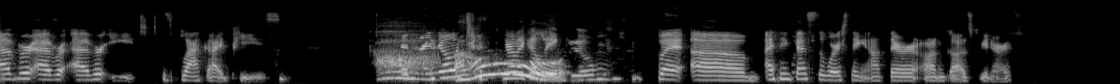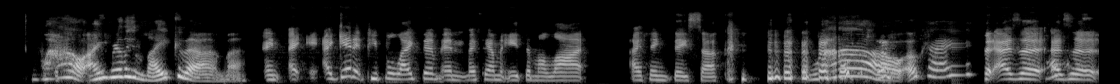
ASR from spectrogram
never, ever, ever eat is black eyed peas. And I know it's- they're like a Oh. legume, but um, I think that's the worst thing out there on God's green earth. Wow, I really like them. And I, I get it. People like them, and my family ate them a lot. I think they suck. Wow. Okay. But as a as a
